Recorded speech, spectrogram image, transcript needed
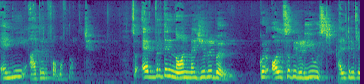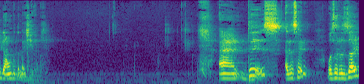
any other form of knowledge. So everything non measurable could also be reduced ultimately down to the measurable. And this, as I said, was a result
